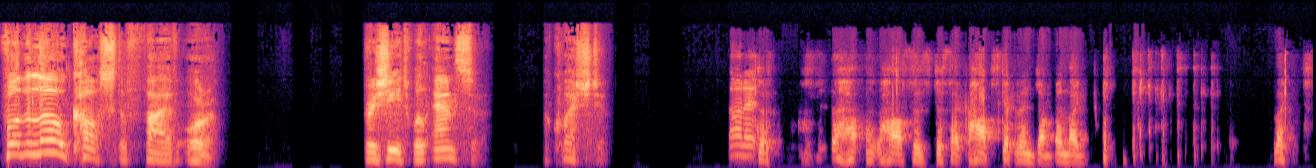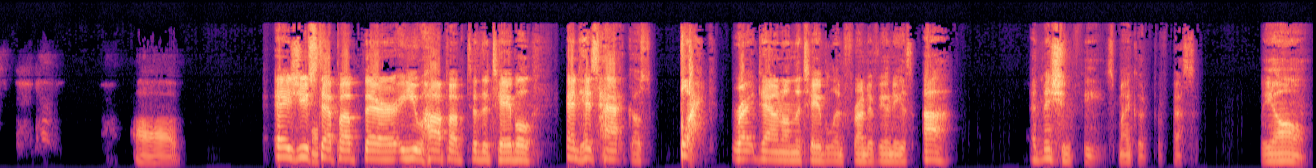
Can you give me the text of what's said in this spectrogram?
For the low cost of five oro, Brigitte will answer a question. Got it. Just House is just like hop, skipping, and jumping, like, like, uh, As you step up there, you hop up to the table, and his hat goes black right down on the table in front of you. And he goes, Ah, admission fees, my good professor. We all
